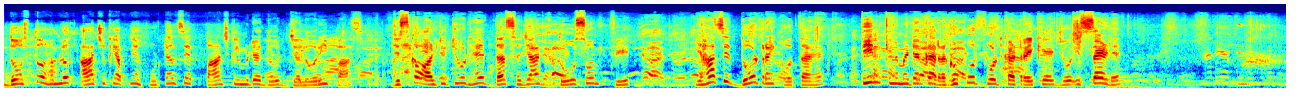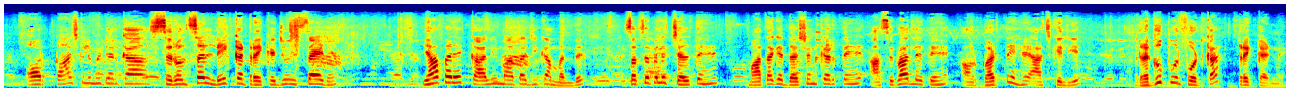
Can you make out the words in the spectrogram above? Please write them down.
दोस्तों, हम लोग आ चुके अपने होटल से पाँच किलोमीटर दूर जलोरी पास, जिसका ऑल्टीट्यूड है दस हज़ार दो सौ फीट यहाँ से दो ट्रैक होता है, तीन किलोमीटर का रघुपुर फोर्ट का ट्रैक है, जो इस साइड है। और पाँच किलोमीटर का सरोलसर लेक का ट्रैक है जो इस साइड है। यहाँ पर है काली माता जी का मंदिर। सबसे पहले चलते हैं, माता के दर्शन करते हैं, आशीर्वाद लेते हैं और बढ़ते हैं आज के लिए रघुपुर फोर्ट का ट्रैक करने।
